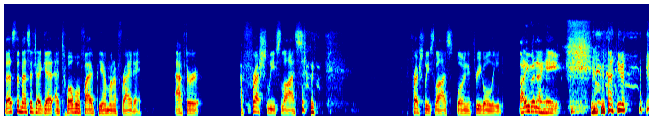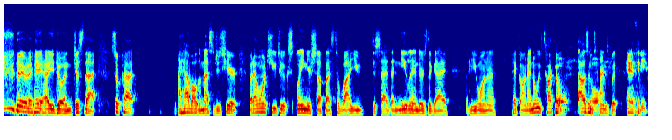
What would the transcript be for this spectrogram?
That's the message I get at 12:05 p.m. on a Friday, after a fresh Leafs loss. fresh Leafs loss, blowing a three-goal lead. Not even a hey. not even, not even hey, how you doing? Just that. So, Pat, I have all the messages here, but I want you to explain yourself as to why you decide that Nylander's the guy that you want to pick on. I know we've talked about No, it a thousand no. times, but Anthony,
